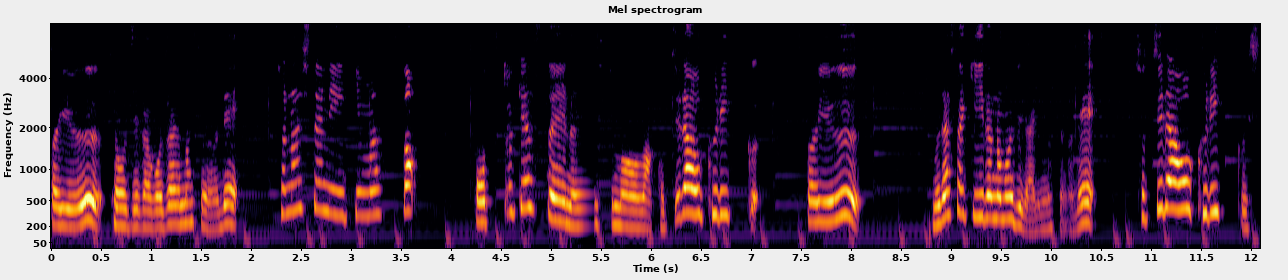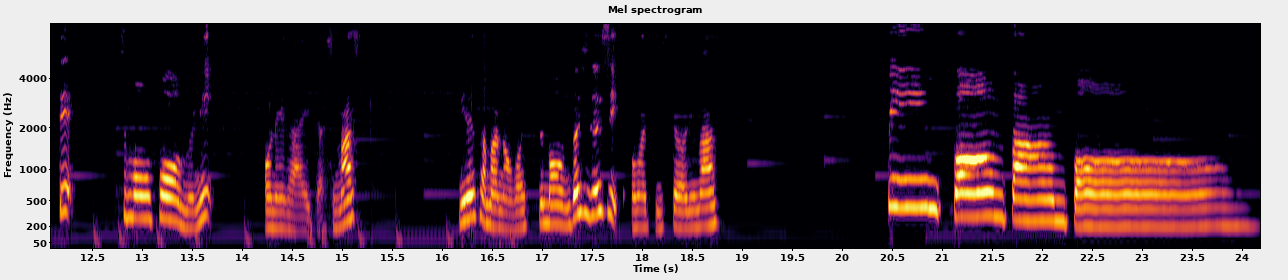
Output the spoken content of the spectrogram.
という表示がございますので、その下に行きますと、ポッドキャストへの質問はこちらをクリックという紫色の文字がありますので、そちらをクリックして質問フォームにお願いいたします。皆様のご質問、どしどしお待ちしております。ピンポンパンポーン。はい。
